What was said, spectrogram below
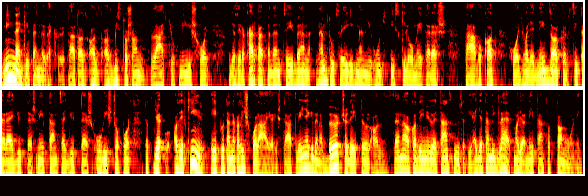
Mindenképpen növekvő. Tehát az, az, az biztosan látjuk mi is, hogy, hogy azért a Kárpát-medencében nem tudsz végigmenni úgy 10 kilométeres távokat, hogy vagy egy népdalkör, citere együttes, néptánc együttes, óvis csoport, tehát ugye azért kiépült ennek az iskolája is. Tehát lényegében a bölcsödétől a zeneakadémiai vagy táncművészeti egyetemig lehet magyar néptáncot tanulni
